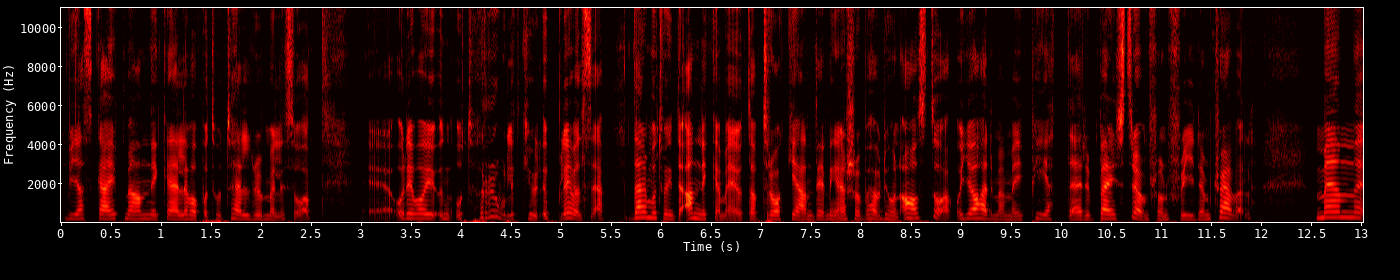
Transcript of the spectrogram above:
via Skype med Annika eller vara på ett hotellrum eller så. Eh, och det var ju en otroligt kul upplevelse. Däremot var inte Annika med utav tråkiga anledningar så behövde hon avstå och jag hade med mig Peter Bergström från Freedom Travel. Men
